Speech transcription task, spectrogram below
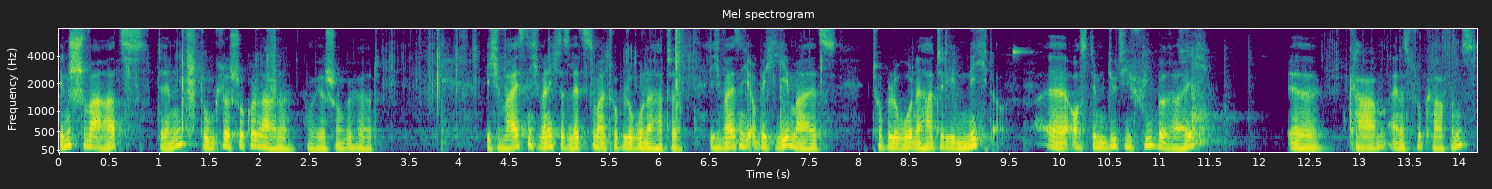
in schwarz, denn dunkle Schokolade, haben wir ja schon gehört. Ich weiß nicht, wann ich das letzte Mal Toblerone hatte. Ich weiß nicht, ob ich jemals Toblerone hatte, die nicht äh, aus dem Duty-Free-Bereich äh, kam, eines Flughafens.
